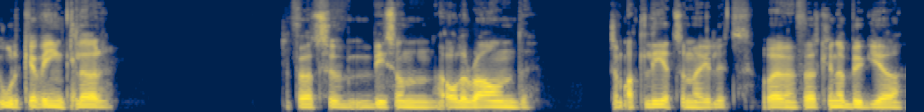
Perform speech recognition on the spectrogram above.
olika vinklar. För att bli sån allround som atlet som möjligt. Och även för att kunna bygga,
